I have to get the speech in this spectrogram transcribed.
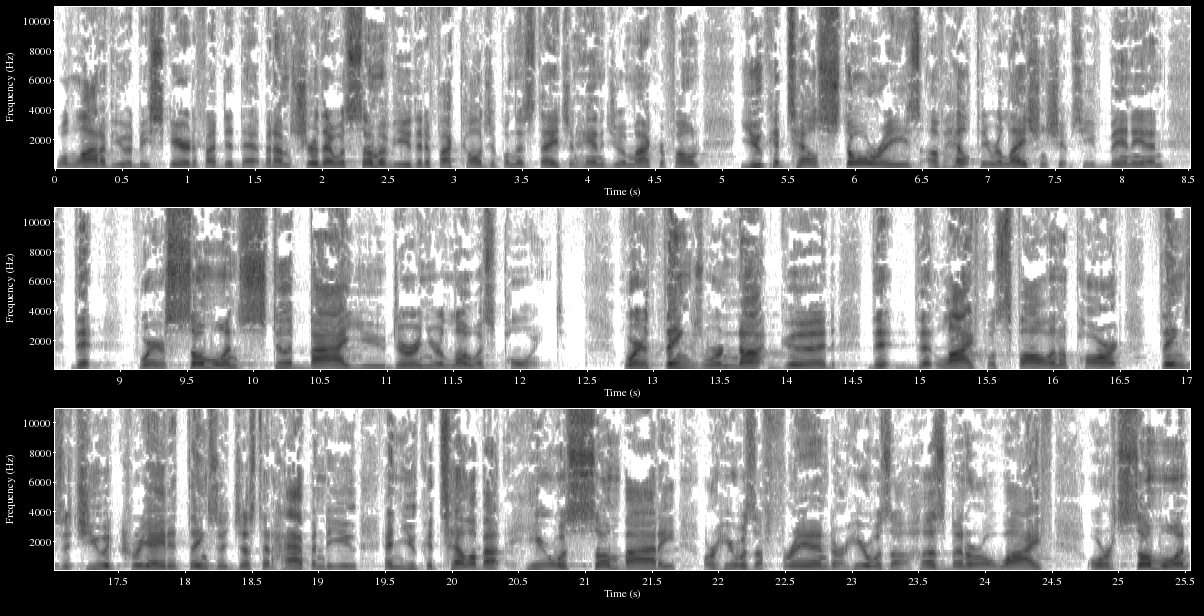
well, a lot of you would be scared if I did that, but I'm sure there was some of you that if I called you up on this stage and handed you a microphone, you could tell stories of healthy relationships you've been in that where someone stood by you during your lowest point where things were not good, that, that life was falling apart, things that you had created, things that just had happened to you, and you could tell about here was somebody, or here was a friend, or here was a husband or a wife, or someone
